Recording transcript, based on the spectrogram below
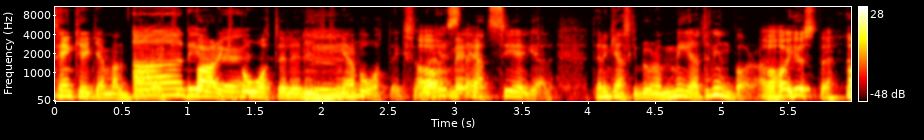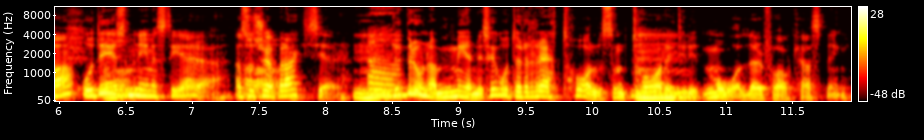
Tänk er en gammal Ja, bark, du. barkbåt eller vikingabåt liksom, Ja. med, ett segel. Den är ganska beroende av medvind bara. Ja, just det. Ja, och det är som en investerare, alltså köper aktier. Du är beroende av medel, det ska gå åt rätt håll som tar dig till ditt mål där du får avkastning.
